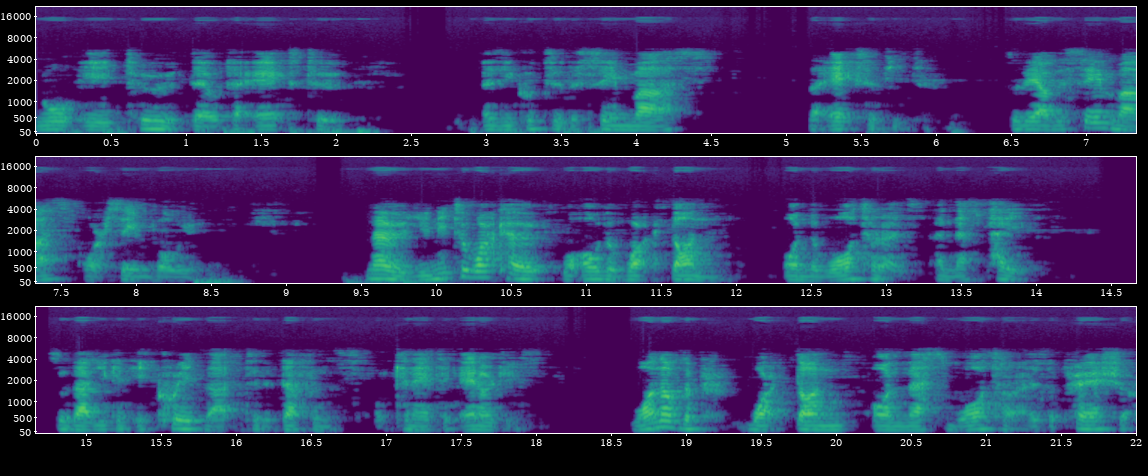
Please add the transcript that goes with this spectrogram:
rho a2 delta x2 is equal to the same mass that exited so they have the same mass or same volume. Now you need to work out what all the work done on the water is in this pipe so that you can equate that to the difference of kinetic energies. One of the work done on this water is the pressure.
